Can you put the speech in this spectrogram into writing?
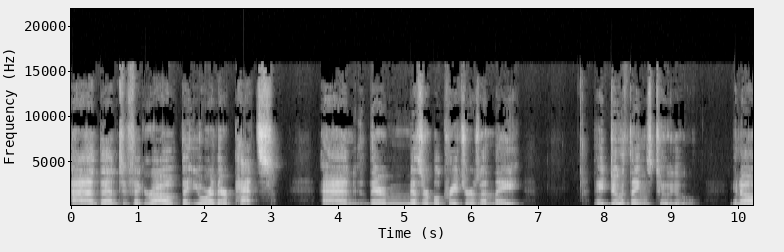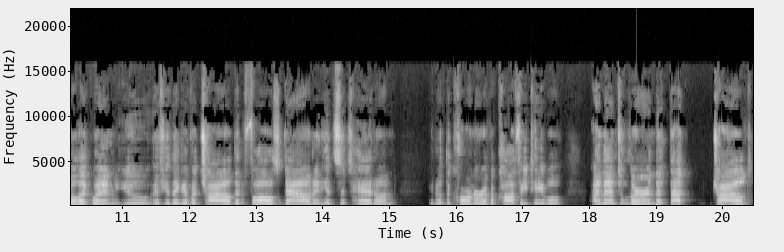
And then to figure out that you are their pets and they're miserable creatures and they, they do things to you. You know, like when you, if you think of a child that falls down and hits its head on, you know, the corner of a coffee table, and then to learn that that child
